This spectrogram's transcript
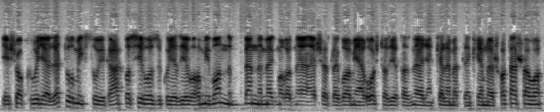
és akkor ugye leturmixoljuk, átpasszírozzuk, hogy azért, ha mi van benne megmaradna esetleg valamilyen rost, azért az ne legyen kellemetlen krémles hatásával,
